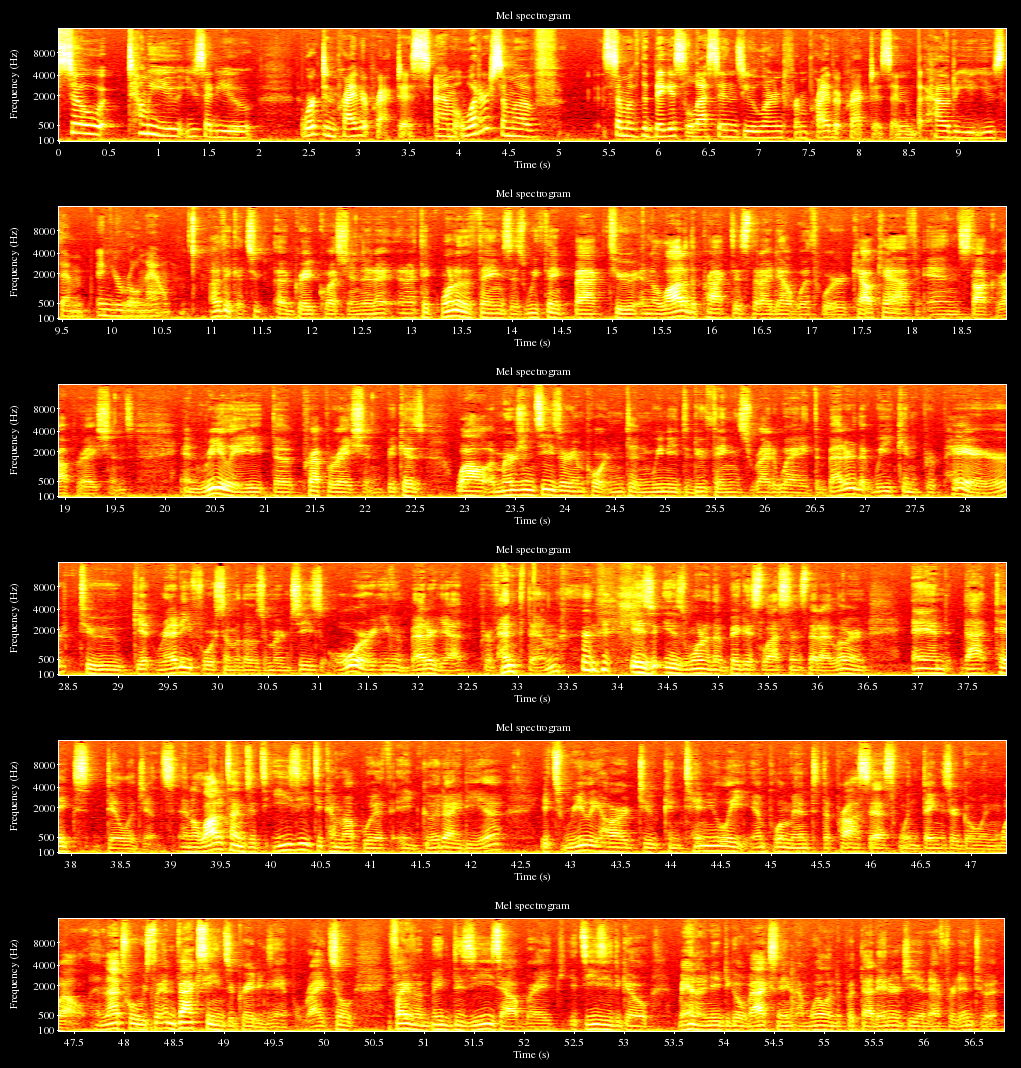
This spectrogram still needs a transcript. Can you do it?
So tell me, you you said you worked in private practice. Um, what are some of some of the biggest lessons you learned from private practice, and how do you use them in your role now? I think it's a great question, and I, and I think one of the things is we think back to, and a lot of the practice that I dealt with were cow calf and stocker operations and really the preparation because while emergencies are important and we need to do things right away, the better that we can prepare to get ready for some of those emergencies, or even better yet, prevent them, is, is one of the biggest lessons that I learned. And that takes diligence. And a lot of times it's easy to come up with a good idea it's really hard to continually implement the process when things are going well. And that's where we start. And vaccine's are a great example, right? So if I have a big disease outbreak, it's easy to go, man, I need to go vaccinate. I'm willing to put that energy and effort into it.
